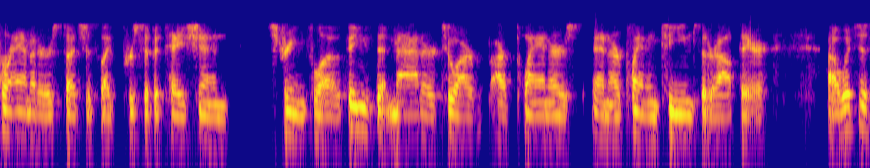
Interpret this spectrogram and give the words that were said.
parameters such as like precipitation, stream flow, things that matter to our, our planners and our planning teams that are out there, uh, which is,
